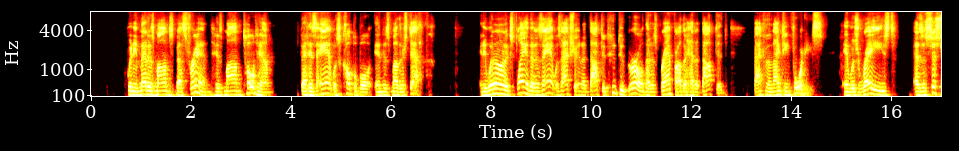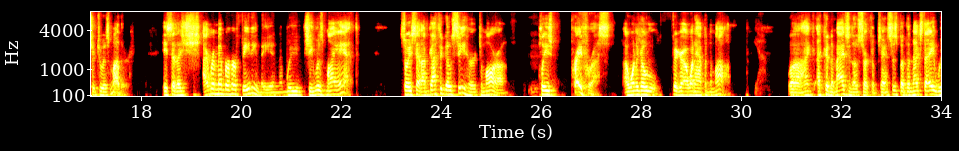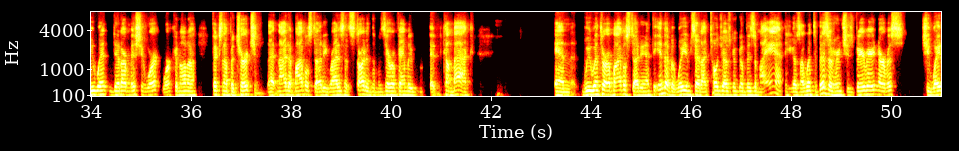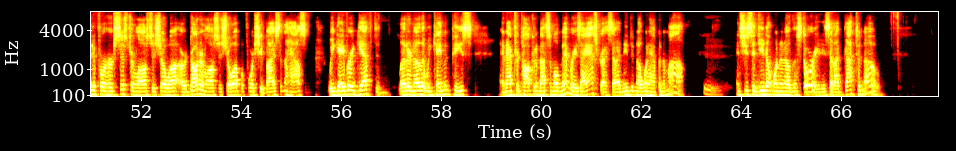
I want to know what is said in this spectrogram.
when he met his mom's best friend, his mom told him that his aunt was culpable in his mother's death. And he went on to explain that his aunt was actually an adopted Hutu girl that his grandfather had adopted back in the 1940s and was raised as a sister to his mother. He said, I remember her feeding me and we, she was my aunt. So he said, I've got to go see her tomorrow. Please pray for us. I want to go figure out what happened to mom. Well, I, I couldn't imagine those circumstances. But the next day we went and did our mission work, working on a fixing up a church. And that night at Bible study, right as it started, the Mazzaro family had come back. And we went through our Bible study. And at the end of it, William said, I told you I was going to go visit my aunt. He goes, I went to visit her and she's very, very nervous. She waited for her sister in laws to show up or daughter in laws to show up before she buys in the house. We gave her a gift and let her know that we came in peace. And after talking about some old memories, I asked her, I said, I need to know what happened to mom. Mm. And she said, You don't want to know the story. And he said, I've got to know.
